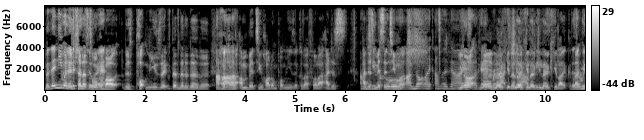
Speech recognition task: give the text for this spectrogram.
but then you went He's trying to to, talk it. about this pop music. Da, da, da, da, da. Uh-huh. can't- I'm a bit too hard on pop music because I feel like I just I I'm just too miss it too much. I'm not like other guys. You know, okay, no, relax, Loki, the Loki, out, Loki, please. Loki, like There's a that is the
